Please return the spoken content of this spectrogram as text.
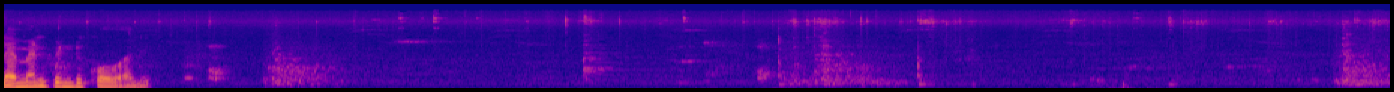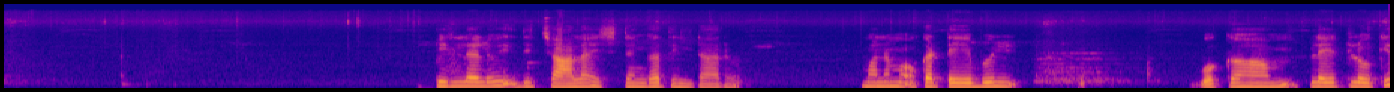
లెమన్ పిండుకోవాలి. పిల్లలు ఇది చాలా ఇష్టంగా తింటారు. మనం ఒక టేబుల్ ఒక ప్లేట్లోకి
